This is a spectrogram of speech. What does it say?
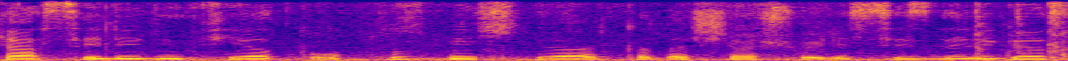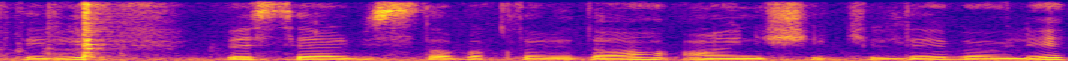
kaselerin fiyatı 35 lira arkadaşlar. Şöyle sizlere göstereyim. Ve servis tabakları da aynı şekilde böyle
